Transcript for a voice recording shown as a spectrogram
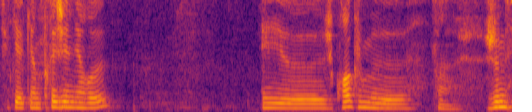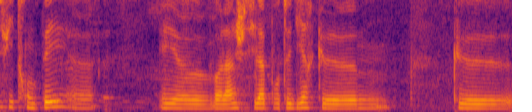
Tu es quelqu'un de très généreux. Et euh, je crois que je me, enfin, je me suis trompée. euh, Et voilà, je suis là pour te dire que, que,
